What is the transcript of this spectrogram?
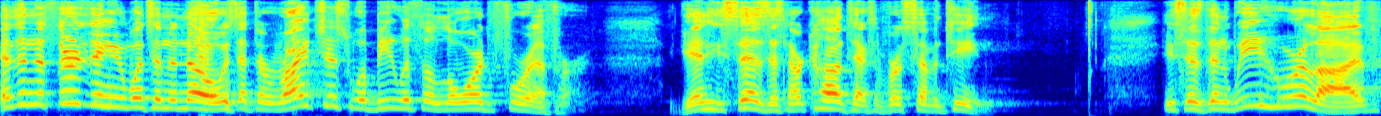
And then the third thing he wants him to know is that the righteous will be with the Lord forever. Again, he says this in our context in verse 17. He says, Then we who are alive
